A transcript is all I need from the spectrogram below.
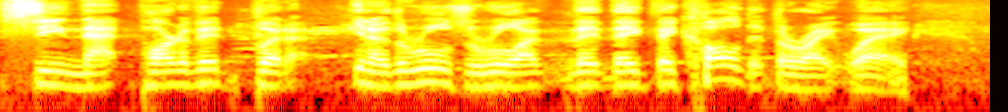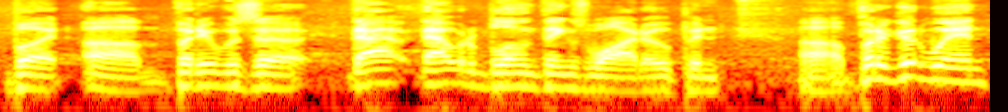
seen that part of it, but you know the rules the rule. I, they, they they called it the right way, but um, but it was a that that would have blown things wide open. Uh, but a good win,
